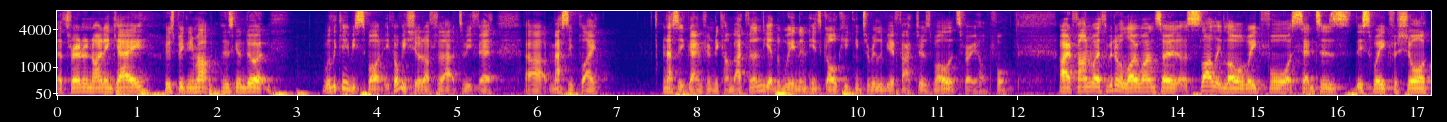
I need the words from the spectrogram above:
At 319k, who's picking him up? Who's going to do it? Will he keep his spot? He probably should after that, to be fair. Uh, massive play. Massive game for him to come back. For them to get the win and his goal kicking to really be a factor as well, it's very helpful. All right, Farnworth, a bit of a low one. So a slightly lower week for centres this week for sure,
